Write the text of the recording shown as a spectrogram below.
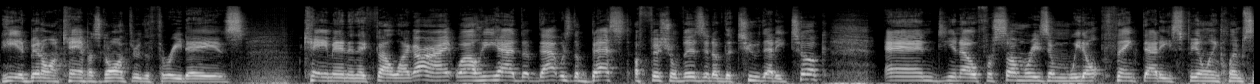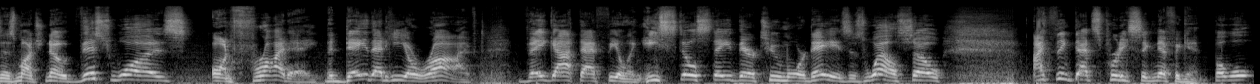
he had been on campus, gone through the three days came in and they felt like, all right, well, he had the that was the best official visit of the two that he took. And, you know, for some reason we don't think that he's feeling Clemson as much. No, this was on Friday, the day that he arrived. They got that feeling. He still stayed there two more days as well. So I think that's pretty significant. But we'll,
